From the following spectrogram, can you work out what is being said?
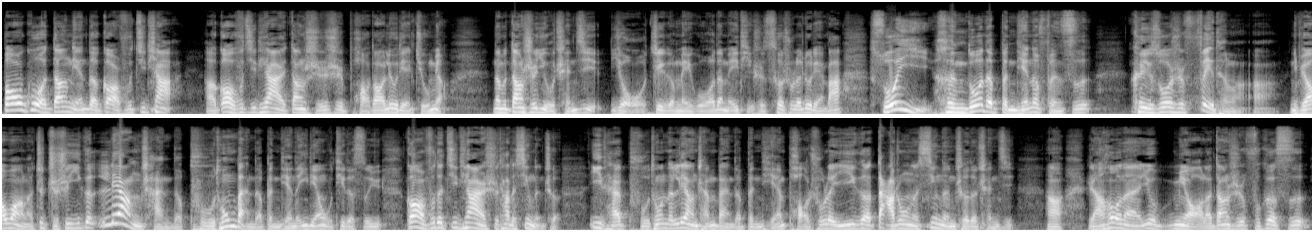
包括当年的高尔夫 GTR 啊，高尔夫 GTR 当时是跑到6.9秒。那么当时有成绩，有这个美国的媒体是测出了6.8，所以很多的本田的粉丝。可以说是沸腾了啊！你不要忘了，这只是一个量产的普通版的本田的 1.5T 的思域，高尔夫的 GTR 是它的性能车，一台普通的量产版的本田跑出了一个大众的性能车的成绩啊！然后呢，又秒了当时福克斯，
